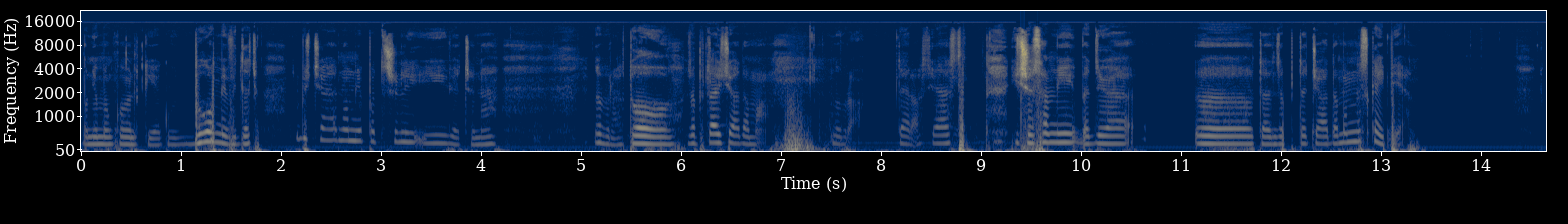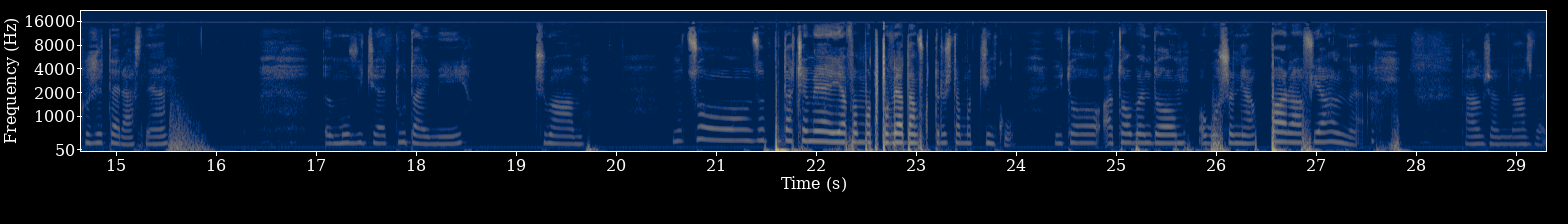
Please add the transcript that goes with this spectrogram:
bo nie mam kamerki. Jakby było mnie widać, to byście na mnie patrzyli i wiecie, nie? Dobra, to zapytajcie Adama. Dobra, teraz jest. I czasami będzie yy, ten, zapytajcie Adama na Skype'ie. Tylko, że teraz, nie? Yy, mówicie tutaj mi, czy mam. No co, zapytacie mnie, ja wam odpowiadam w którymś tam odcinku. I to, a to będą ogłoszenia parafialne. Także nazwę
